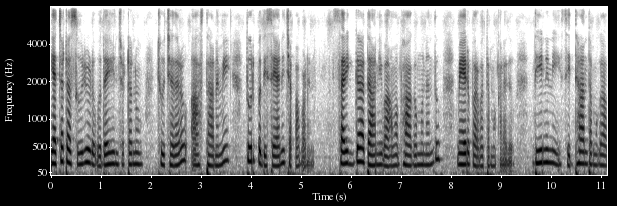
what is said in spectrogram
ఎచ్చట సూర్యుడు ఉదయించుటను చూచెదరు ఆ స్థానమే తూర్పు దిశ అని చెప్పబడను. సరిగ్గా దాని వామభాగమునందు మేరు పర్వతము కలదు. దీనిని సిద్ధాంతముగా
